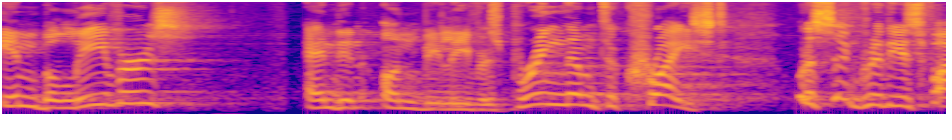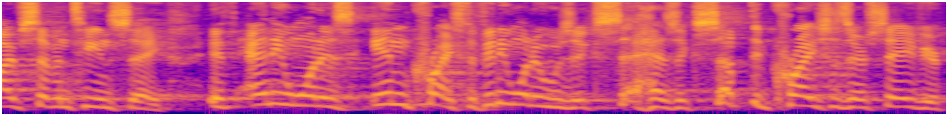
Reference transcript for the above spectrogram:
in believers and in unbelievers. Bring them to Christ What does 2 Corinthians 5:17 say? If anyone is in Christ, if anyone who has accepted Christ as their Savior,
